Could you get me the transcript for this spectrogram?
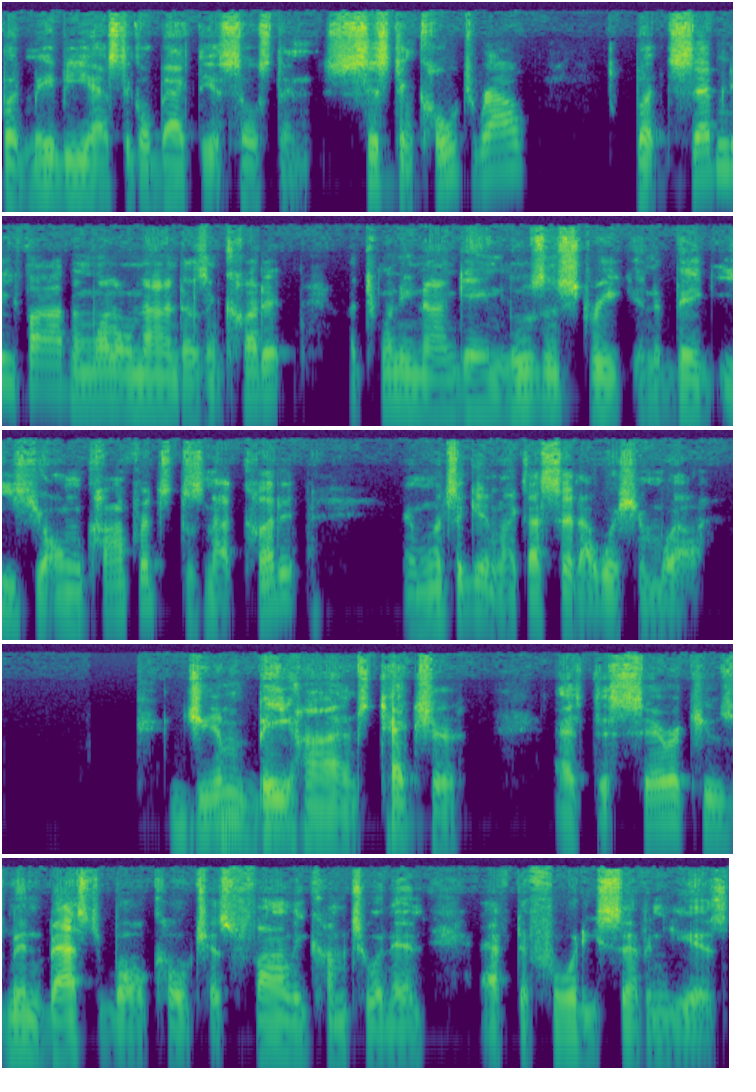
but maybe he has to go back the assistant assistant coach route. But 75 and 109 doesn't cut it. A 29 game losing streak in the Big East, your own conference, does not cut it. And once again, like I said, I wish him well. Jim mm-hmm. Boeheim's texture as the Syracuse men basketball coach has finally come to an end after 47 years.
